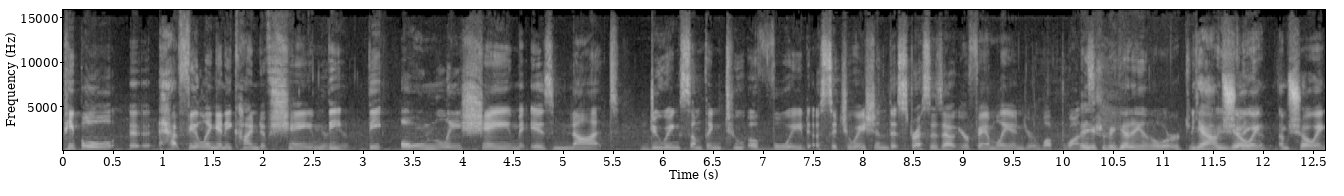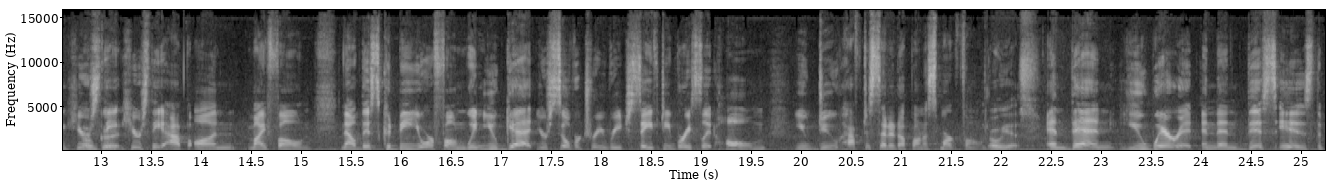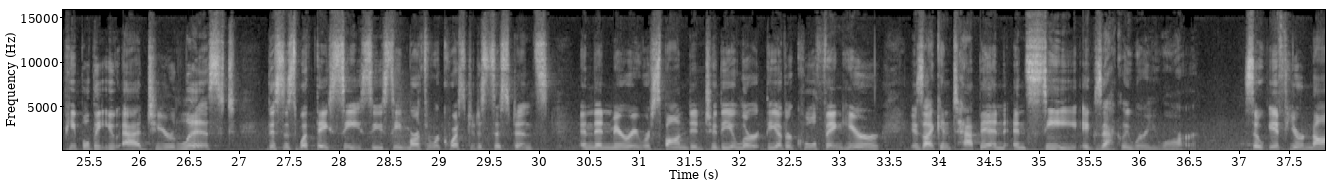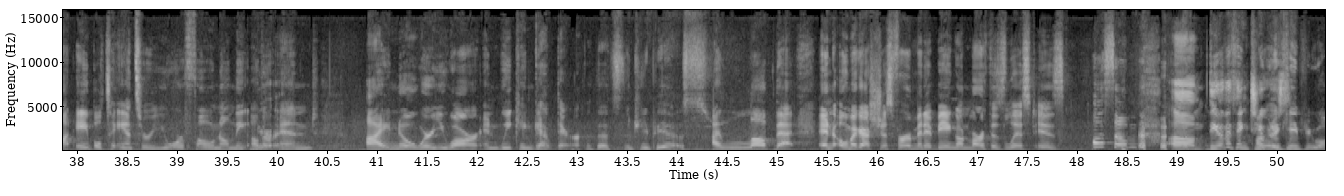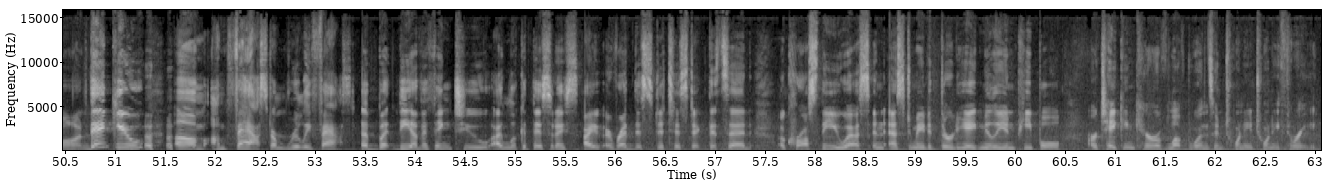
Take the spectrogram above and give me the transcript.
people uh, feeling any kind of shame, yeah, the yeah. the only shame is not doing something to avoid a situation that stresses out your family and your loved ones. Now you should be getting an alert. yeah, I'm showing. I'm showing. Here's oh, the here's the app on my phone. Now this could be your phone. When you get your Silvertree Reach safety bracelet home, you do have to set it up on a smartphone. Oh yes. And then you wear it, and then this is the people that you add to your list this is what they see. So you see Martha requested assistance and then Mary responded to the alert. The other cool thing here is I can tap in and see exactly where you are. So if you're not able to answer your phone on the other Yeah. end, I know where you are and we can get there. That's the GPS. I love that. And oh my gosh, just for a minute, being on Martha's list is awesome. Um, the other thing too I'm going is to keep you on. Thank you. Um, I'm fast. I'm really fast. Uh, but the other thing too, I look at this and I, I read this statistic that said across the U.S., an estimated 38 million people are taking care of loved ones in 2023.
